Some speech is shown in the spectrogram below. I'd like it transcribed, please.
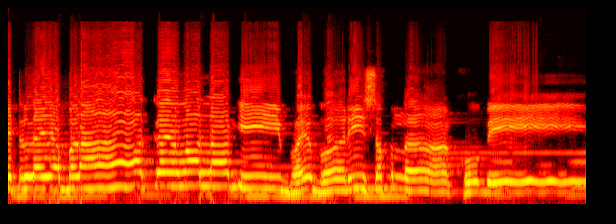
એટલે અબળા કહેવા લાગી ભય ભરી સપના ખૂબી.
